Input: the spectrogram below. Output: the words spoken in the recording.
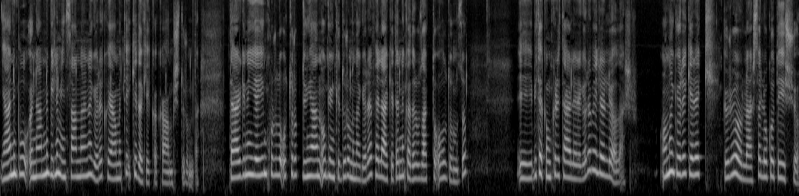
Yani bu önemli bilim insanlarına göre kıyamete 2 dakika kalmış durumda. Derginin yayın kurulu oturup dünyanın o günkü durumuna göre felakete ne kadar uzakta olduğumuzu e, bir takım kriterlere göre belirliyorlar. Ona göre gerek görüyorlarsa logo değişiyor.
